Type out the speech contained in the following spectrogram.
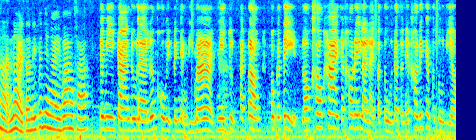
หารหน่อยตอนนี้เป็นยังไงบ้างคะ จะมีการดูแลเรื่องโควิดเป็นอย่างดีมาก มีจุดคัดกรองปกติ เราเข้าค่ายจะเข้าได้หลาย ๆ ประตู แต่ตอนนี้เข้าได้แค่ประตูเดียว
